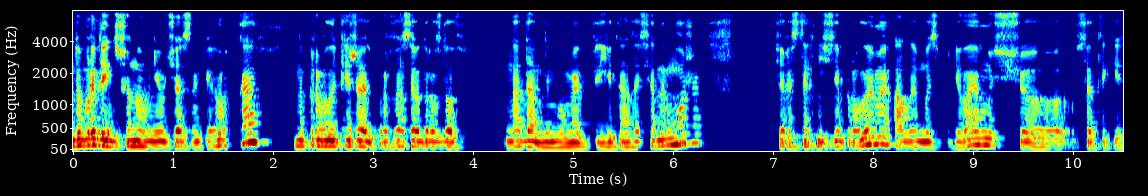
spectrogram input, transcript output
Добрий день, шановні учасники гуртка. На превеликий жаль, професор Дроздов на даний момент під'єднатися не може через технічні проблеми, але ми сподіваємось, що все-таки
